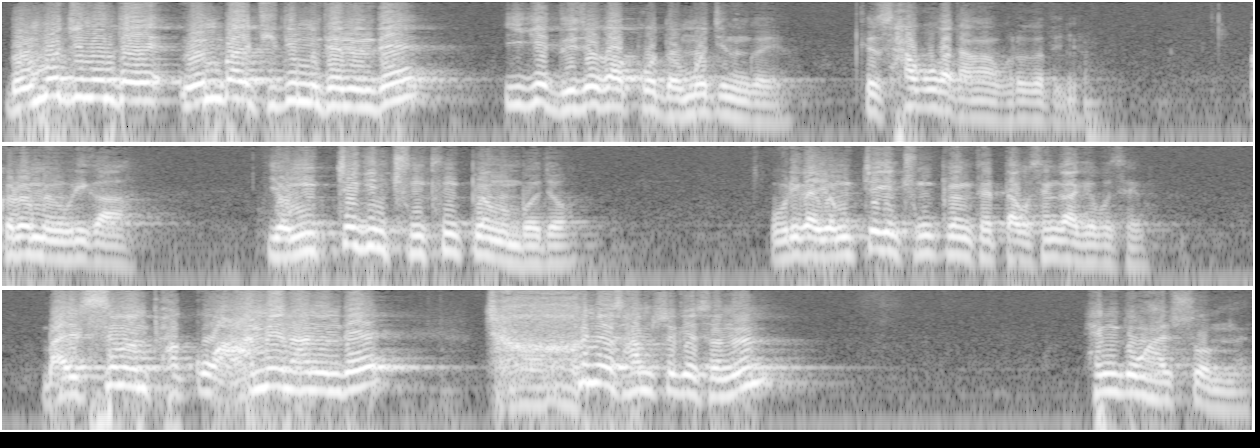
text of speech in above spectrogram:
넘어지는데 왼발 디디면 되는데 이게 늦어갖고 넘어지는 거예요. 그래서 사고가 당하고 그러거든요. 그러면 우리가 영적인 중풍병은 뭐죠? 우리가 영적인 중풍병 됐다고 생각해 보세요. 말씀은 받고 아멘 하는데 전혀 삶 속에서는 행동할 수 없는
